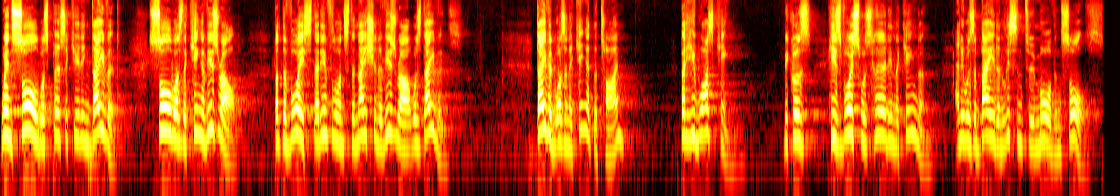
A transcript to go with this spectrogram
When Saul was persecuting David, Saul was the king of Israel, but the voice that influenced the nation of Israel was David's. David wasn't a king at the time, but he was king because his voice was heard in the kingdom and it was obeyed and listened to more than Saul's.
